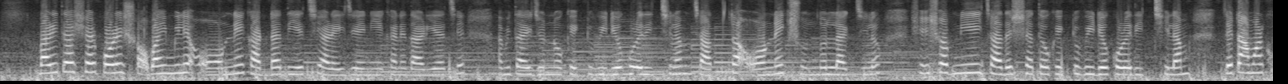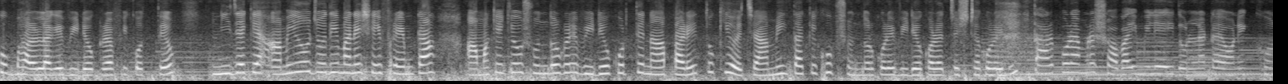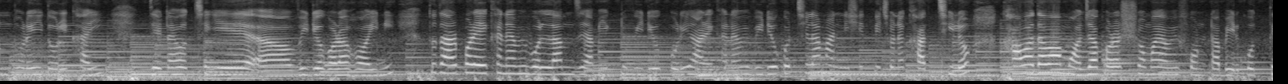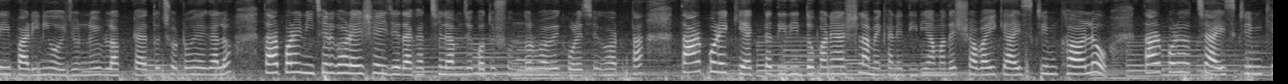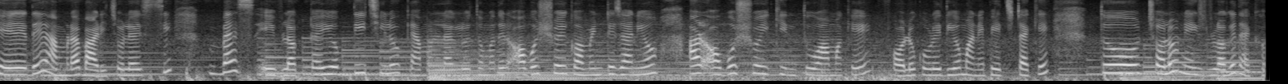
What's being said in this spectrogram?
বাড়িতে আসার পরে সবাই মিলে অনেক আড্ডা দিয়েছি, আর এই যে ইনি এখানে দাঁড়িয়ে আছে, আমি তাই জন্য ওকে একটু ভিডিও করে দিচ্ছিলাম। চাঁদটা অনেক সুন্দর লাগছিল, সেই সব নিয়েই চাঁদের সাথে ওকে একটু ভিডিও করে দিচ্ছিলাম, যেটা আমার খুব ভালো লাগে ভিডিওগ্রাফি করতেও। নিজেকে, আমিও যদি মানে সেই ফ্রেমটা আমাকে কেউ সুন্দর করে ভিডিও করতে না পারে, তো কি হয়েছে? আমি তাকে খুব সুন্দর করে ভিডিও করার চেষ্টা করে দিই। তারপরে আমরা সবাই মিলে এই দোলনাটায় অনেকক্ষণ ধরেই দোল খাই, যেটা হচ্ছে গিয়ে ভিডিও করা হয়নি। তো তারপরে এখানে আমি বললাম যে আমি একটু ভিডিও করি। আর এখানে আমি ভিডিও করছিলাম আর নিশিত পিছনে খাচ্ছিল। খাওয়া দাওয়া মজা করার সময় আমি ফোনটা বের করতেই পারিনি, ওই জন্যই ব্লগটা এত ছোট হয়ে গেল। তারপরে নিচের ঘরে এসেই যে দেখাচ্ছিলাম যে কত সুন্দরভাবে করেছে ঘরটা। তারপরে কি একটা দিদির দোকানে আসলাম, এখানে দিদি আমাদের সবাইকে আইসক্রিম খাওয়ালো। তারপরে হচ্ছে আইসক্রিম খেয়ে দিয়ে আমরা বাড়ি চলে এসেছি। ব্যাস, এই ব্লগটাই অবধি ছিল। কেমন লাগল তোমাদের অবশ্যই কমেন্টে জানিও। আর অবশ্যই কিন্তু আমাকে ফলো করে দিও মানে পেজটাকে তো চলো নেক্সট ব্লগে দেখা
